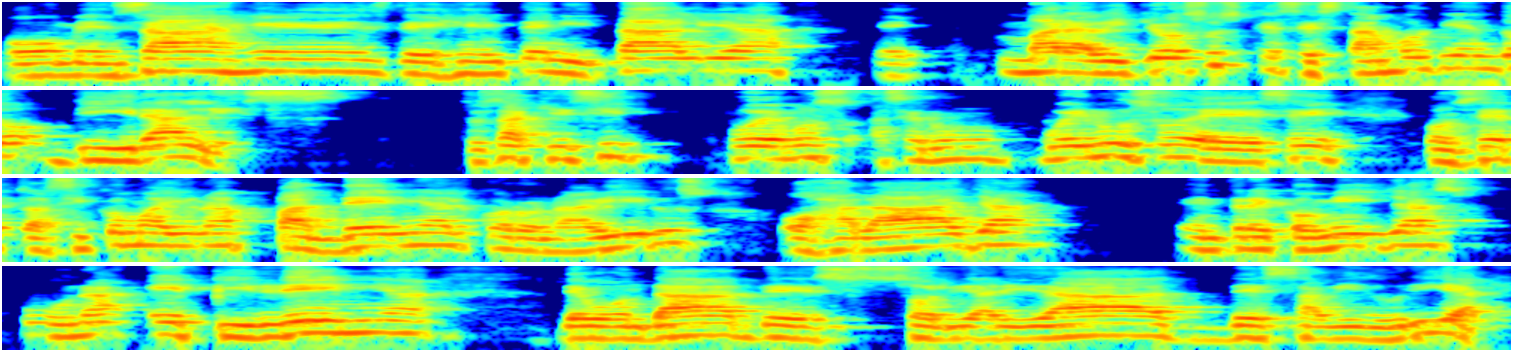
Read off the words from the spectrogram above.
o mensajes de gente en Italia, eh, maravillosos que se están volviendo virales entonces aquí sí podemos hacer un buen uso de ese concepto. Así como hay una pandemia del coronavirus, ojalá haya, entre comillas, una epidemia de bondad, de solidaridad, de sabiduría.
